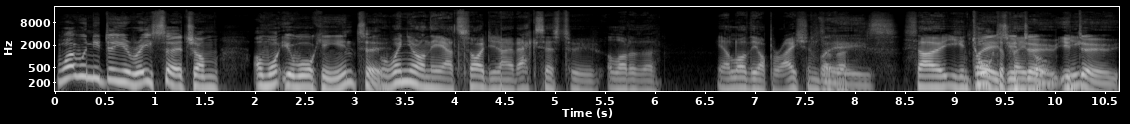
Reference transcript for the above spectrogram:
Why wouldn't you do your research on on what you're walking into? Well, when you're on the outside, you don't have access to a lot of the, you know, a lot of the operations of a. Please, So you can talk please, to you people. do, you, do.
